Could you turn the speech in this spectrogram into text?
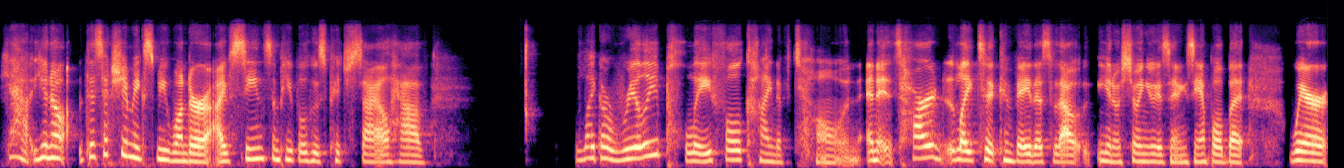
Yeah you know this actually makes me wonder i've seen some people whose pitch style have like a really playful kind of tone and it's hard like to convey this without you know showing you as an example but where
